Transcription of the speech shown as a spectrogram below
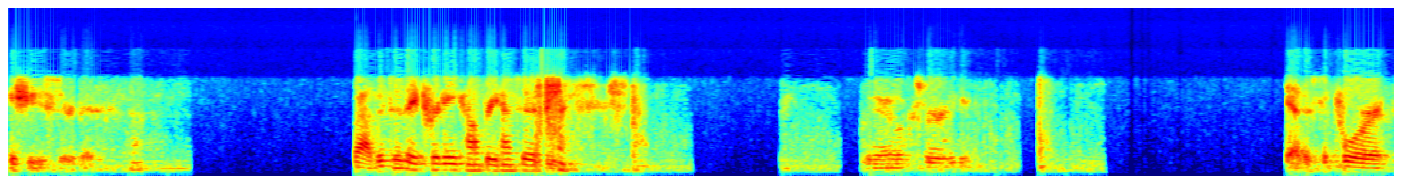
Issues service. Wow, this is a pretty comprehensive. Yeah, it looks very, yeah, this supports.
